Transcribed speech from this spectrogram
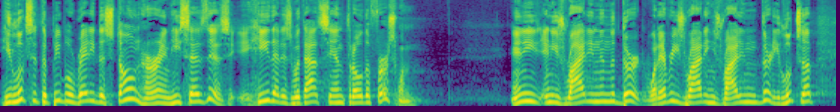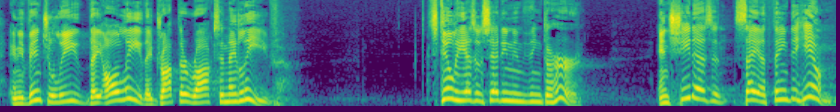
He looks at the people ready to stone her, and he says this He that is without sin, throw the first one. And, he, and he's riding in the dirt. Whatever he's riding, he's riding in the dirt. He looks up, and eventually they all leave. They drop their rocks and they leave. Still, he hasn't said anything to her. And she doesn't say a thing to him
